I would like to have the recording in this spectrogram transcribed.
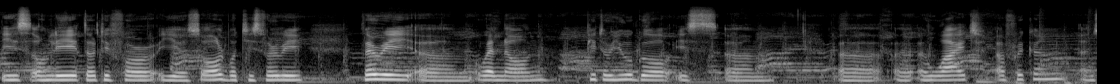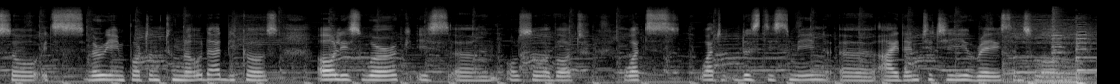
He's only 34 years old, but he's very, very um, well known Pieter Hugo is um, uh, a, white African, and so it's very important to know that because all his work is um, also about what's, what does this mean, uh, identity, race, and so on.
